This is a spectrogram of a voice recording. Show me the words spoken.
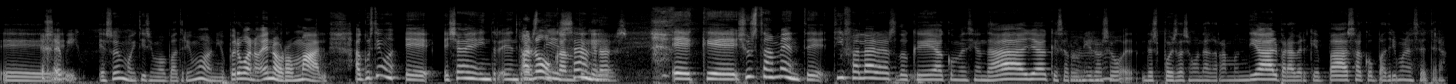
Eh, é heavy. Eso é moitísimo patrimonio. Pero bueno, é normal. A cuestión, eh, xa entraste, ah, no, Sandra, eh, que justamente ti falaras do que é a Convención da Haya, que se reuniron uh -huh. despois da Segunda Guerra Mundial para ver que pasa co patrimonio, etcétera.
